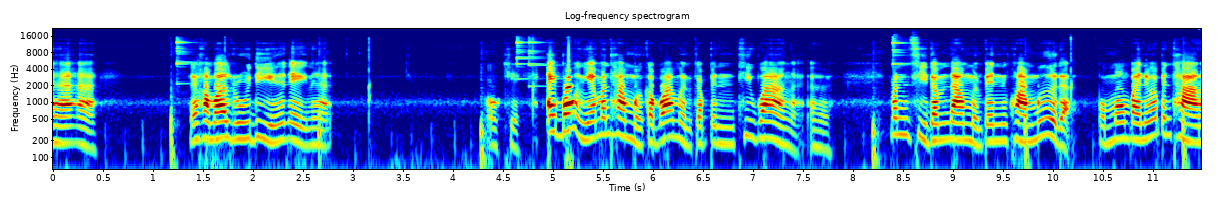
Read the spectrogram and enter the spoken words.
นะฮะ อะใช้คำว่ารู้ดีนั่นเองนะฮะ โอเค ไอ้บล็อกอย่างเงี้ยมันทำเหมือนกับว่าเหมือนกับเป็นที่ว่างอะเออ มันสีดำๆเหมือนเป็นความมืดอะผมมองไปนึกว่าเป็นทาง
